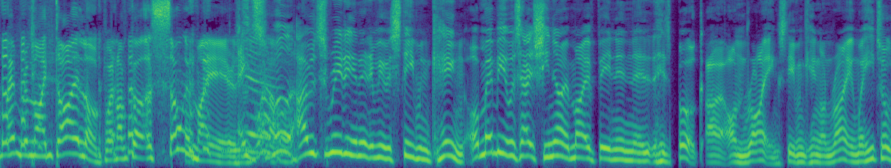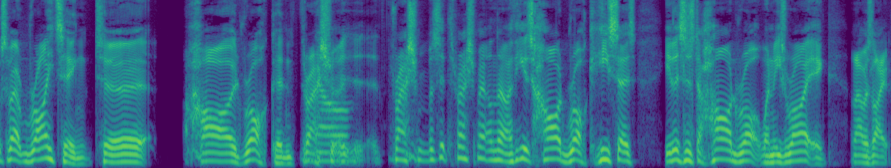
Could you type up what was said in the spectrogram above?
remember my dialogue when I've got a song in my ears. as well. well, I was reading an interview with Stephen King, or maybe it was actually no, it might have been in his book uh, on writing, Stephen King on writing, where he talks about writing to hard rock and thrash, No. uh, thrash. Was it thrash metal? No, I think it's hard rock. He says he listens to hard rock when he's writing, and I was like,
